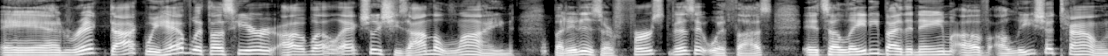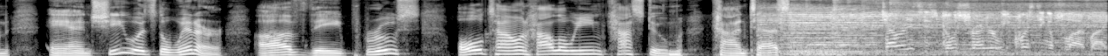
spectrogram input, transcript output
And Rick, Doc, we have with us here, uh, well, actually, she's on the line, but it is her first visit with us. It's a lady by the name of Alicia Town, and she was the winner of the Preuss Old Town Halloween Costume Contest. Tower, this is Ghost Rider requesting a flyby.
